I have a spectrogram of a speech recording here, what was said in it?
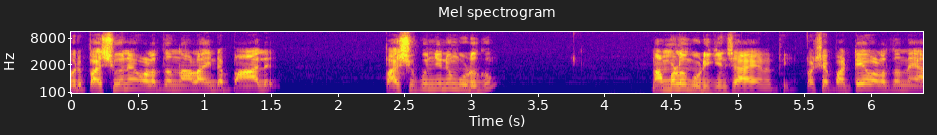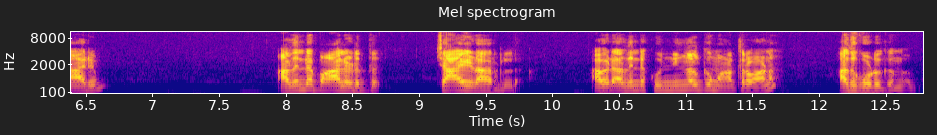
ഒരു പശുവിനെ വളർത്തുന്ന ആൾ അതിന്റെ പാൽ പശുക്കുഞ്ഞിനും കൊടുക്കും നമ്മളും കുടിക്കും ചായ എണത്തി പക്ഷെ പട്ടിയെ വളർത്തുന്ന ആരും അതിന്റെ പാലെടുത്ത് ചായ ഇടാറില്ല. അവരതിന്റെ കുഞ്ഞുങ്ങൾക്ക് മാത്രമാണ് അത് കൊടുക്കുന്നത്.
